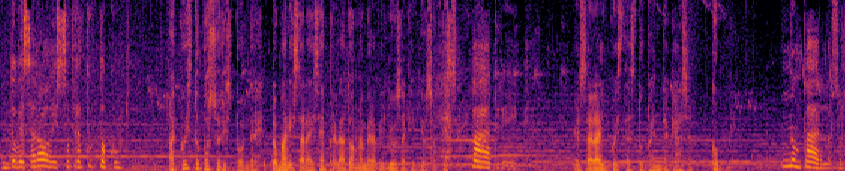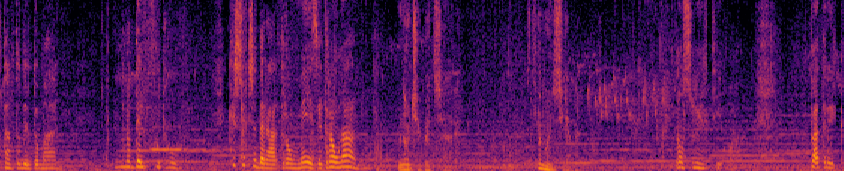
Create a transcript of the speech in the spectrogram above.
Dove sarò e soprattutto con chi. A questo posso rispondere. Domani sarai sempre la donna meravigliosa che io so che sei. Patrick, E sarai in questa stupenda casa con me. non parlo soltanto del domani, ma del futuro. Che succederà tra un mese, tra un anno? Non ci pensare. Stiamo insieme. Non sono il tipo. Patrick,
